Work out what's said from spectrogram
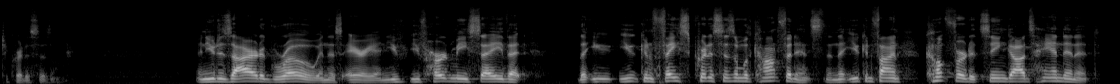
to criticism. And you desire to grow in this area. And you've, you've heard me say that, that you, you can face criticism with confidence and that you can find comfort at seeing God's hand in it.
